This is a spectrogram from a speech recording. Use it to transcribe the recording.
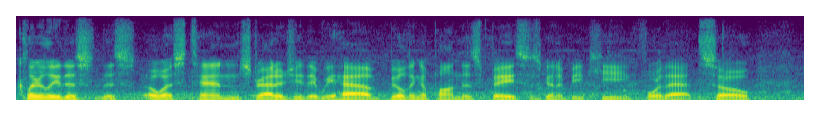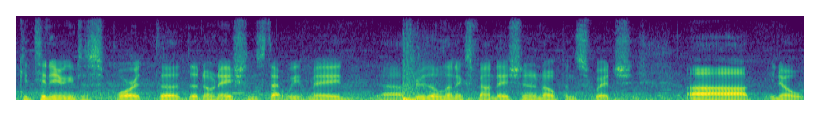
clearly this, this OS 10 strategy that we have, building upon this base is going to be key for that. So continuing to support the, the donations that we've made uh, through the Linux Foundation and OpenSwitch, uh, you know,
